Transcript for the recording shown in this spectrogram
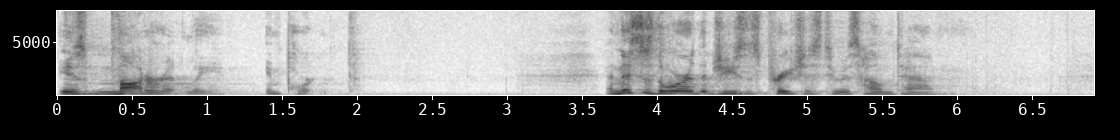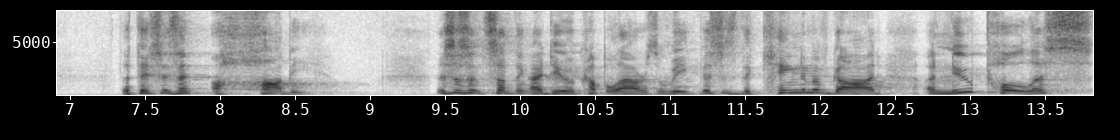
is moderately important. And this is the word that Jesus preaches to his hometown that this isn't a hobby. This isn't something I do a couple hours a week. This is the kingdom of God, a new polis,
